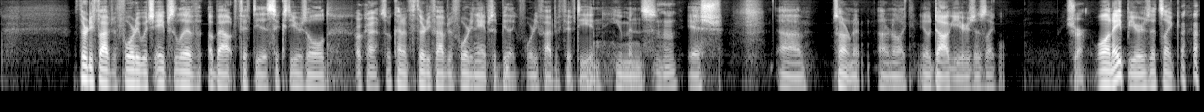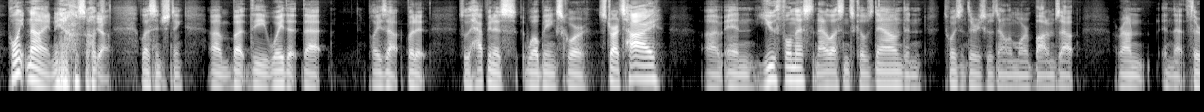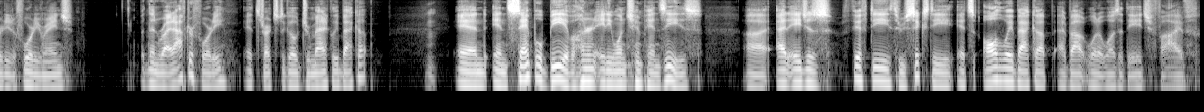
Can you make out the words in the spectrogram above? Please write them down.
35 to 40, which apes live about 50 to 60 years old. Okay. So kind of 35 to 40 in apes would be like 45 to 50 in humans Mm-hmm. ish. Um, so I don't know, I don't know, like, you know, dog years is like, Sure. well, in ape years, it's like 0.9, you know, so it's Yeah. less interesting. Um, but the way that that plays out, but it so the happiness well being score starts high, um, and youthfulness and adolescence goes down, then twenties and thirties goes down a little more, and bottoms out around in that thirty to forty range. But then right after forty, it starts to go dramatically back up. Hmm. And in sample B of 181 chimpanzees, uh, at ages 50 through 60, it's all the way back up at about what it was at the age five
